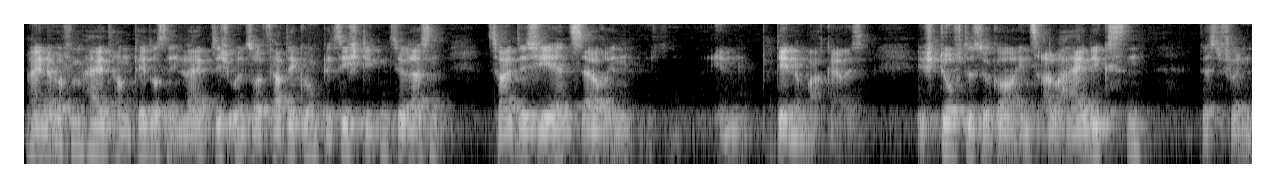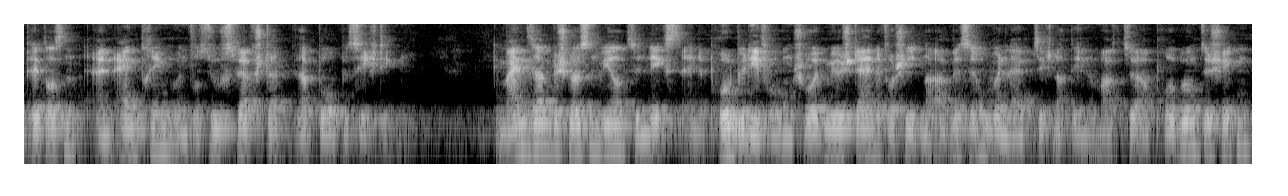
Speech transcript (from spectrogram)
Meine Offenheit, Herrn Petersen in Leipzig unsere Fertigung besichtigen zu lassen, zahlte sich jetzt auch in, in Dänemark aus. Ich durfte sogar ins Allerheiligsten des von Petersen ein Eindring- und Versuchswerkstattlabor besichtigen. Gemeinsam beschlossen wir, zunächst eine Probelieferung Schrotmühlsteine verschiedener Abmessungen von Leipzig nach Dänemark zur Erprobung zu schicken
